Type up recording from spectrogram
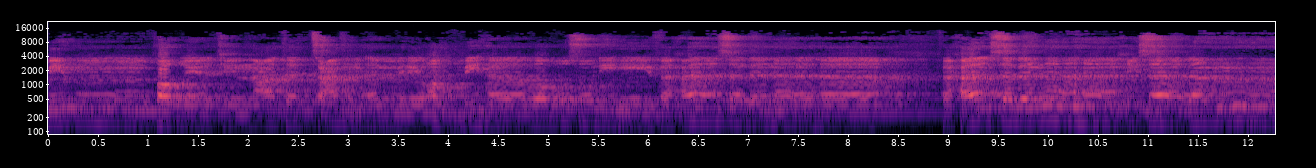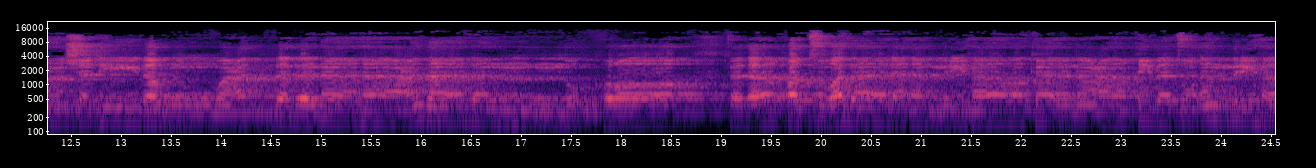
من قرية عتت عن أمر ربها ورسله فحاسبناها فحاسبناها حسابا شديدا وعذبناها عذابا نكرا فذاقت وبال أمرها وكان عاقبة أمرها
